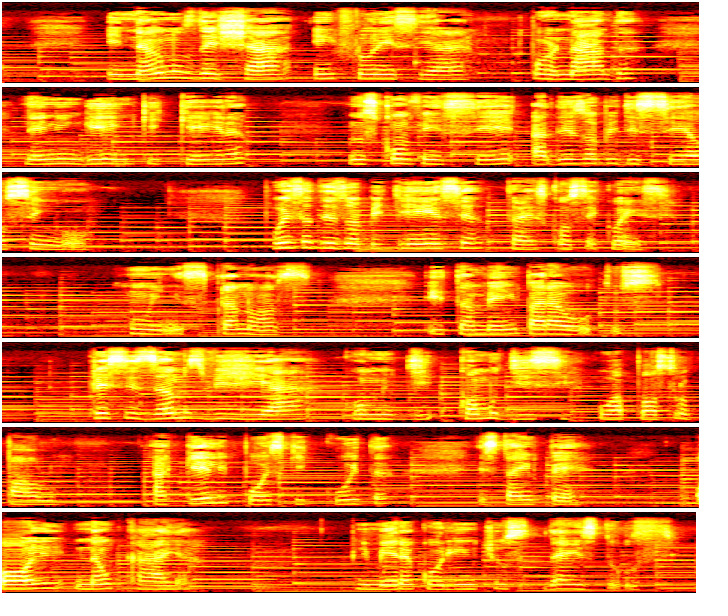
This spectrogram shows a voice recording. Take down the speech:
e não nos deixar influenciar por nada nem ninguém que queira nos convencer a desobedecer ao Senhor, pois a desobediência traz consequências ruins para nós e também para outros. Precisamos vigiar, como, como disse o apóstolo Paulo Aquele, pois, que cuida está em pé. Olhe, não caia. 1 Coríntios 10, 12.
